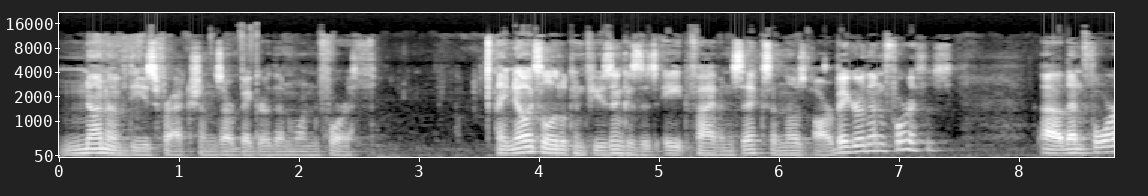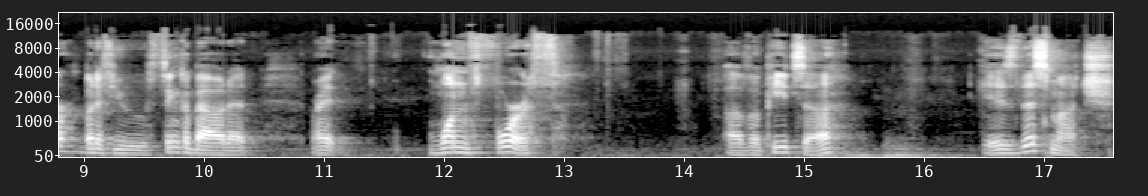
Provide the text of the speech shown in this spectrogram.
None of these fractions are bigger than 1 fourth. I know it's a little confusing because it's 8, 5, and 6, and those are bigger than fourths, uh, than 4. But if you think about it, right, one fourth of a pizza is this much.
